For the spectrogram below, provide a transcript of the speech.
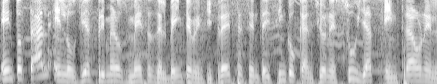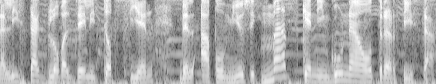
En total, en los 10 primeros meses del 2023, 65 canciones suyas entraron en la lista Global Daily Top 100 del Apple Music, más que ninguna otra artista.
